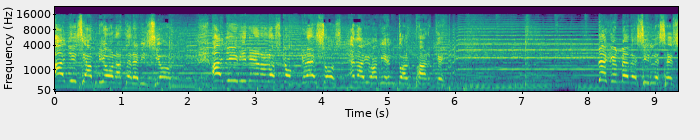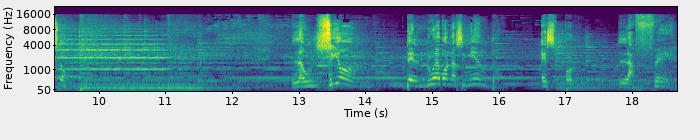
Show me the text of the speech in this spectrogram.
Allí se abrió la televisión. Allí vinieron los congresos, el avivamiento al parque. Déjenme decirles esto. La unción del nuevo nacimiento es por la fe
